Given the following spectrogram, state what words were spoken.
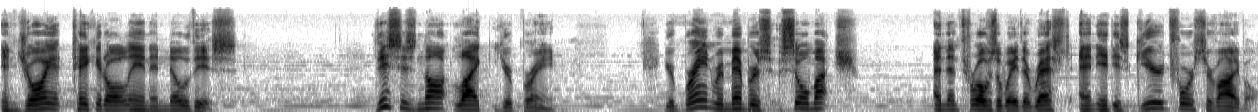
Enjoy it, take it all in, and know this. This is not like your brain. Your brain remembers so much and then throws away the rest, and it is geared for survival.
